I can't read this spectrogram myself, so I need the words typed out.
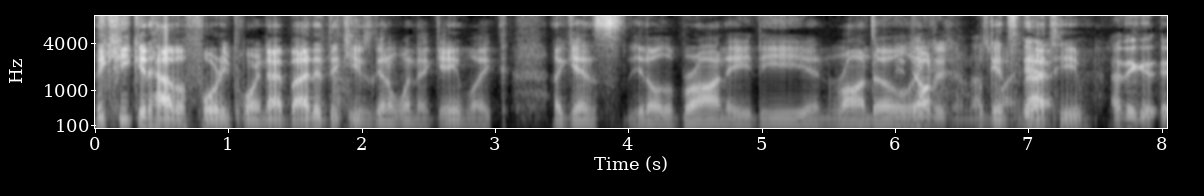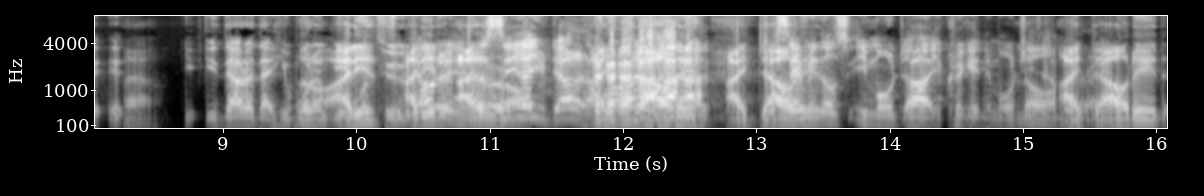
like he could have a forty point night, but I didn't think he was gonna win that game like against, you know, LeBron, AD and Rondo You like, doubted him. Against why. that Yeah. team. I think it, it, it- Yeah. you- you doubted that he wouldn't no, be I able didn't- to. You I doubted didn't- him. I Just don't say know. that you doubted. I don't know. doubted I Just send me doubted those emoji, uh, cricket emojis. No, Amber, I right? doubted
